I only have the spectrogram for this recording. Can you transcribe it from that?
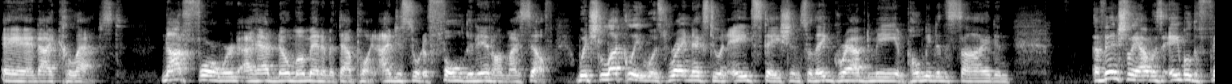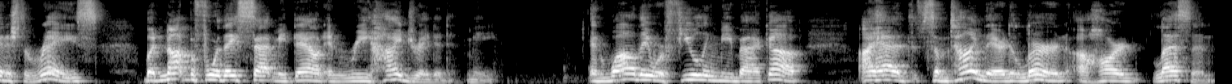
And I collapsed. Not forward, I had no momentum at that point. I just sort of folded in on myself, which luckily was right next to an aid station. So they grabbed me and pulled me to the side. And eventually I was able to finish the race, but not before they sat me down and rehydrated me. And while they were fueling me back up, I had some time there to learn a hard lesson.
